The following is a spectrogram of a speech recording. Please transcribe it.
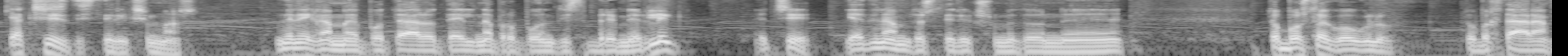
Και αξίζει τη στήριξη μας. Δεν είχαμε ποτέ άλλο Έλληνα προπονητή στην Premier League, έτσι. Γιατί να μην το στηρίξουμε τον, ε, τον Ποστέκογλου, τον Πεχτάρα.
